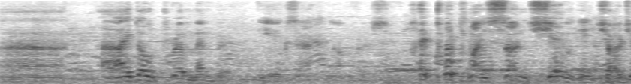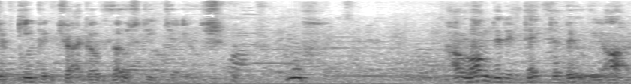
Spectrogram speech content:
Uh, I don't remember the exact numbers. I put my son Shem in charge of keeping track of those details. How long did it take to build the ark?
